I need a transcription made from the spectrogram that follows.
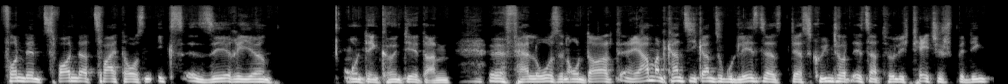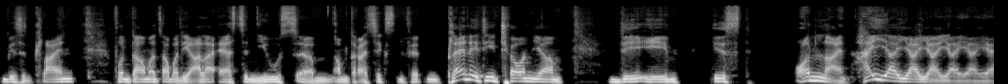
von den 200 2000 X Serie und den könnt ihr dann äh, verlosen. Und dort, ja, man kann es nicht ganz so gut lesen. Der, der, Screenshot ist natürlich technisch bedingt ein bisschen klein von damals, aber die allererste News ähm, am 30.04. planeteternia.de ist online. Hi, ja, ja, ja, ja, ja, ja.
